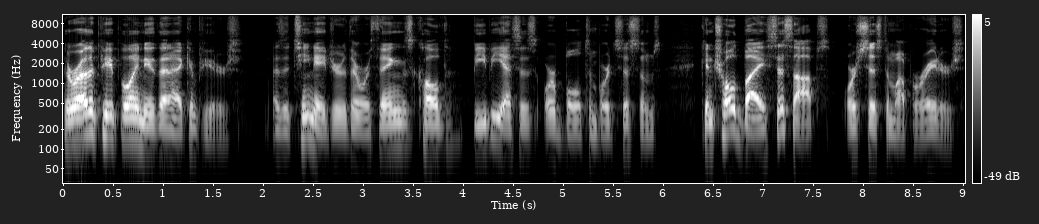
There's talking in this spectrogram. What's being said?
There were other people I knew that had computers. As a teenager, there were things called BBSs or bulletin board systems, controlled by sysops or system operators,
